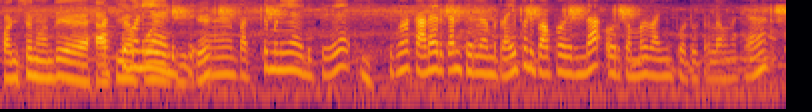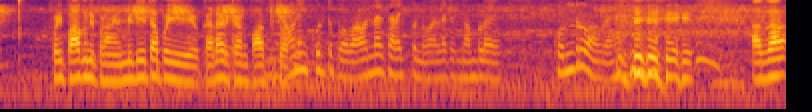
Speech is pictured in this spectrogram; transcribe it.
ஃபங்க்ஷன் வந்து பத்து மணி ஆயிடுச்சு. பத்து மணி ஆயிடுச்சு. இதுக்கு மேலே கடை இருக்கான்னு தெரியல. நம்ம ட்ரை பண்ணி பார்ப்போம். இருந்தா ஒரு கம்மல் வாங்கி போட்டு விட்டுறலாம் உனக்கு. போய் பார்க்கணும். இப்போ நாங்கள் இமீடியட்டாக போய் கடை இருக்கான்னு பார்த்துட்டு. அவனையும் கூட்டு போவான் அவன் தான் செலக்ட் பண்ணுவான். இல்லாட்டி நம்மள கொன்றுவாங்க. அதான் அதுதான்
